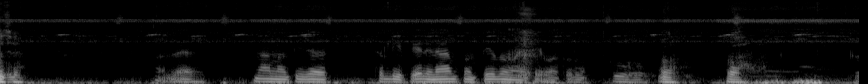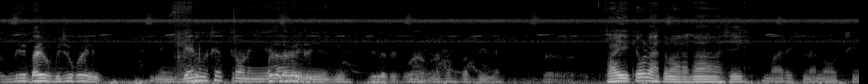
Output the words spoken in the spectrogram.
અચ્છા. એટલે નાનાથી જ થલ્લી પહેરીને આમ તો તે સેવા કરું. વાહ બે ભાઈઓ બીજું કોઈ નહીં? નહીં બેનું છે ત્રણ લગ્ન કરી દીધા. ભાઈ કેવડા તમારા નાના છે? મારી નાનો છે.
